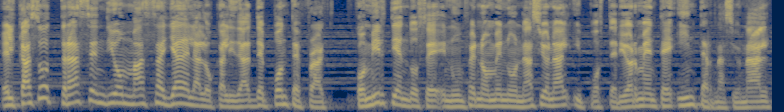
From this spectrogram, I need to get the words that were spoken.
El caso trascendió más allá de la localidad de Pontefract, convirtiéndose en un fenómeno nacional y posteriormente internacional.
